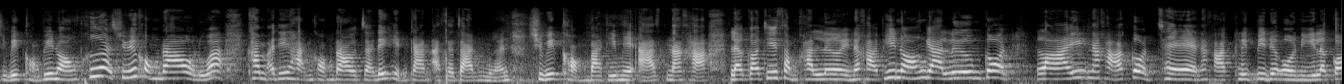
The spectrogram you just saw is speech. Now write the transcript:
ชีวิตของพี่น้องเพื่อชีวิตของเราหรือว่าคำอธิษฐานของเราจะได้เห็นการอัศจรรย์เหมือนชีวิตของบาติเมอัสนะคะ แล้วก็ที่สำคัญเลยนะคะ พี่น้องอย่าลืลืมกดไลค์นะคะ กดแชร์นะคะ คลิปวิดีโอนี้แล้วก็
